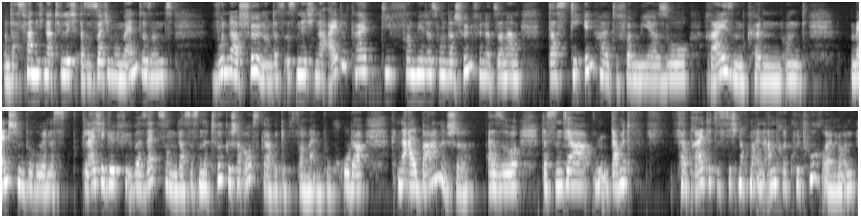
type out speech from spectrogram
Und das fand ich natürlich, also solche Momente sind wunderschön. Und das ist nicht eine Eitelkeit, die von mir das wunderschön findet, sondern dass die Inhalte von mir so reisen können und Menschen berühren. Das Gleiche gilt für Übersetzungen, dass es eine türkische Ausgabe gibt von meinem Buch oder eine albanische. Also das sind ja, damit verbreitet es sich nochmal in andere Kulturräume und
